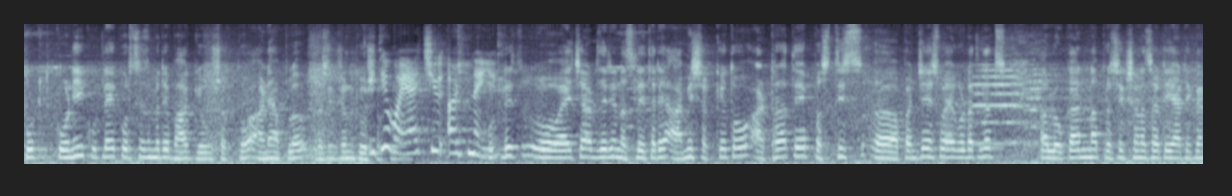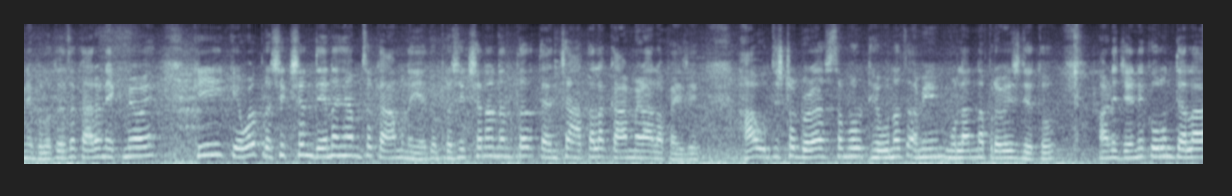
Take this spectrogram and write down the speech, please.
कुठ कोणीही कुठल्याही कोर्सेसमध्ये भाग घेऊ शकतो आणि आपलं प्रशिक्षण घेऊ इथे शकतो. वयाची अट नाहीये. कुठलीच वयाची अट जरी नसली तरी आम्ही शक्यतो अठरा ते पस्तीस पंचेचाळीस वयोगटातल्याच अ, लोकांना प्रशिक्षणासाठी या ठिकाणी बोलवतो. याचं कारण एकमेव आहे की केवळ प्रशिक्षण देणं हे आमचं काम नाही आहे तर प्रशिक्षणानंतर त्यांच्या हाताला काम मिळाला पाहिजे? हा उद्दिष्ट डोळ्यासमोर ठेवूनच आम्ही मुलांना प्रवेश देतो. आणि जेणेकरून त्याला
